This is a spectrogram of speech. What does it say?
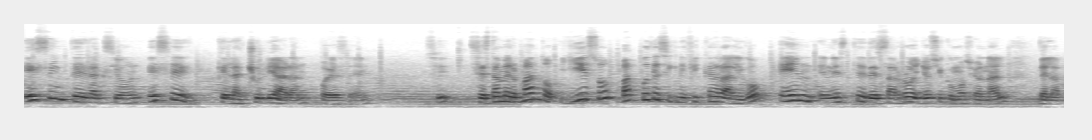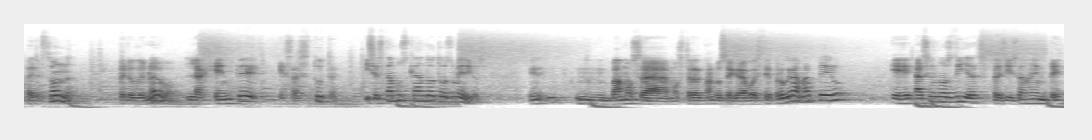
esa interacción, ese que la chulearan, pues, ¿eh? ¿sí? se está mermando y eso va, puede significar algo en, en este desarrollo psicoemocional de la persona. Pero de nuevo, la gente es astuta y se están buscando otros medios. Eh, mm, Vamos a mostrar cuando se grabó este programa, pero eh, hace unos días precisamente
